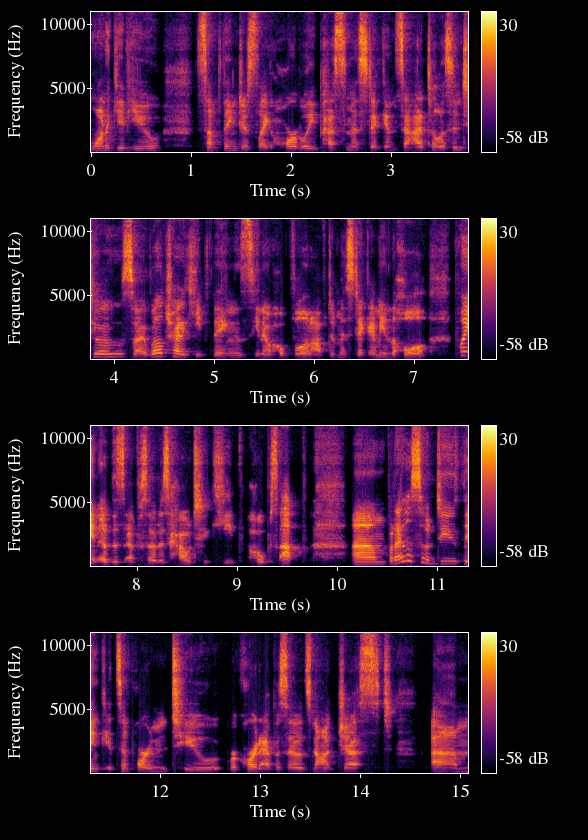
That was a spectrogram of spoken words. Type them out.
want to give you something just like horribly pessimistic and sad to listen to. So I will try to keep things, you know, hopeful and optimistic. I mean, the whole point of this episode is how to keep hopes up. Um, but I also do think it's important to record episodes not just um,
